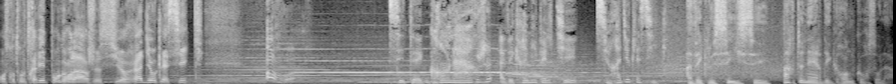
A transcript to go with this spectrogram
On se retrouve très vite pour Grand Large sur Radio Classique. Au revoir. C'était Grand Large avec Rémi Pelletier sur Radio Classique. Avec le CIC, partenaire des grandes courses au large.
